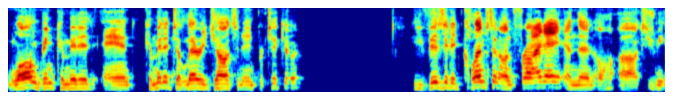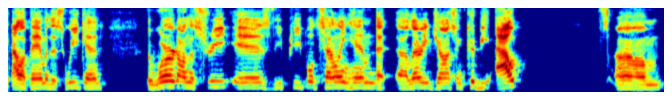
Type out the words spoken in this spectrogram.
Long been committed and committed to Larry Johnson in particular. He visited Clemson on Friday and then, uh, excuse me, Alabama this weekend. The word on the street is the people telling him that uh, Larry Johnson could be out um,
